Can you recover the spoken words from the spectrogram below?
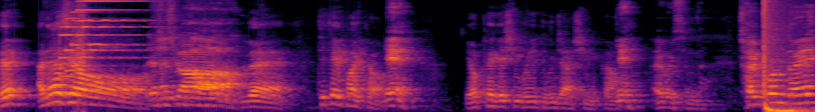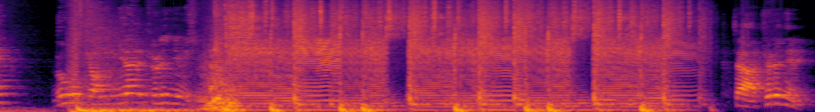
네, 안녕하세요. 안녕하십니까. 네, TK 파이터. 예, 옆에 계신 분이 누군지 아십니까? 예, 알고 있습니다. 절권도의 노경렬 교수님이십니다. 자, 교수님.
